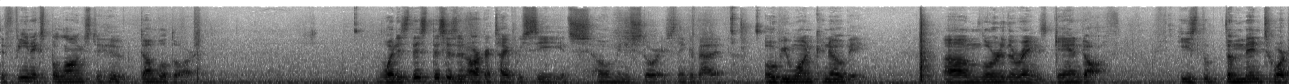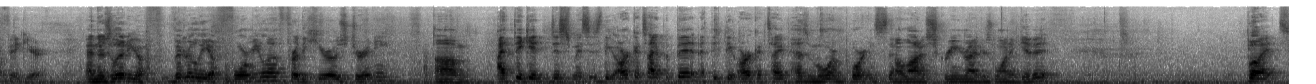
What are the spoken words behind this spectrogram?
The phoenix belongs to who? Dumbledore. What is this? This is an archetype we see in so many stories. Think about it. Obi-Wan Kenobi, um, Lord of the Rings, Gandalf. He's the, the mentor figure. And there's literally a, literally a formula for the hero's journey. Um, I think it dismisses the archetype a bit. I think the archetype has more importance than a lot of screenwriters want to give it. But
